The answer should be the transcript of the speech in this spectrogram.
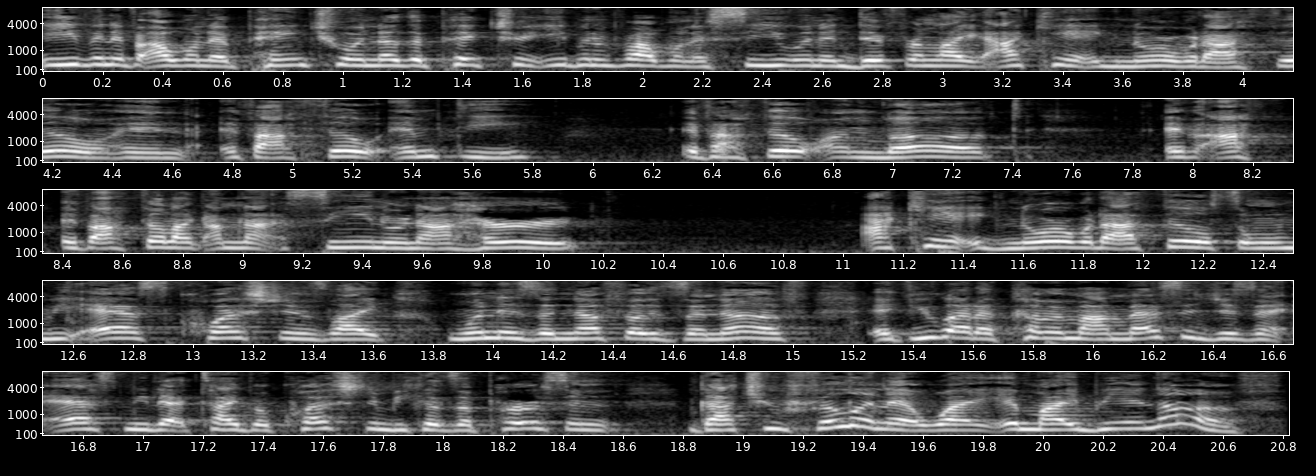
Even if I want to paint you another picture, even if I want to see you in a different light, I can't ignore what I feel. And if I feel empty, if I feel unloved, if I if I feel like I'm not seen or not heard, I can't ignore what I feel. So when we ask questions like, when is enough is enough? If you got to come in my messages and ask me that type of question because a person got you feeling that way, it might be enough.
